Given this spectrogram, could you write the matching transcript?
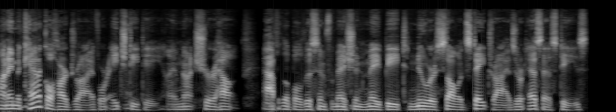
On a mechanical hard drive, or HDD, I am not sure how applicable this information may be to newer solid state drives, or SSDs,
